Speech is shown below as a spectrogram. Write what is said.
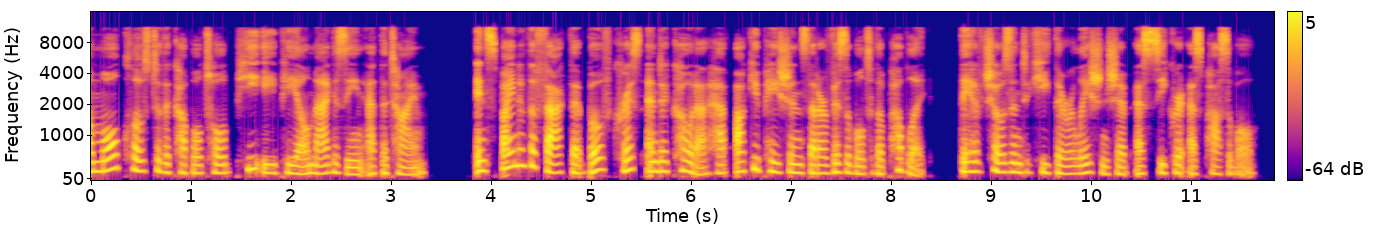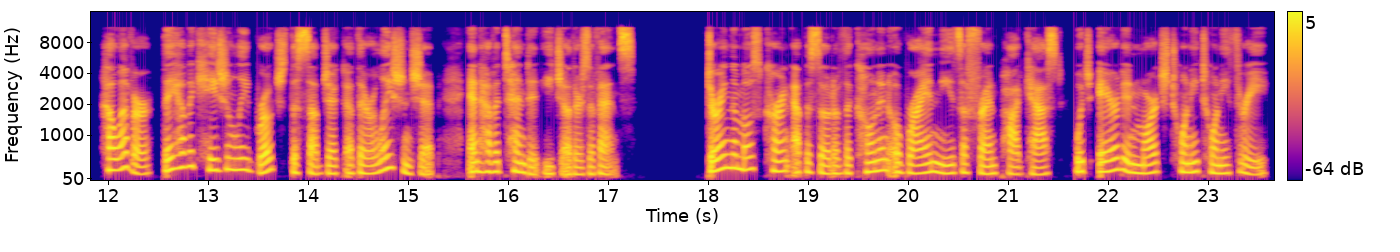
a mole close to the couple told People magazine at the time. In spite of the fact that both Chris and Dakota have occupations that are visible to the public, they have chosen to keep their relationship as secret as possible. However, they have occasionally broached the subject of their relationship and have attended each other's events. During the most current episode of the Conan O'Brien Needs a Friend podcast, which aired in March 2023,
